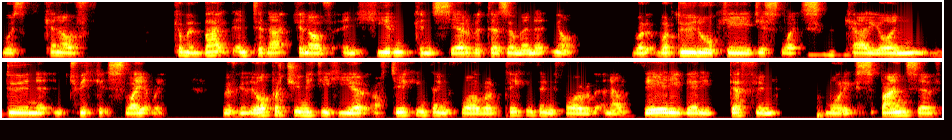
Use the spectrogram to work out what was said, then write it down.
was kind of coming back into that kind of inherent conservatism and it, you know, we're, we're doing okay, just let's carry on doing it and tweak it slightly. We've got the opportunity here of taking things forward, taking things forward in a very, very different, more expansive,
